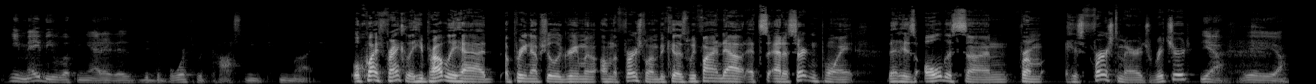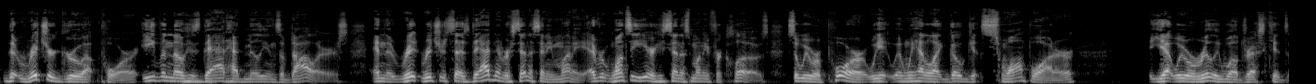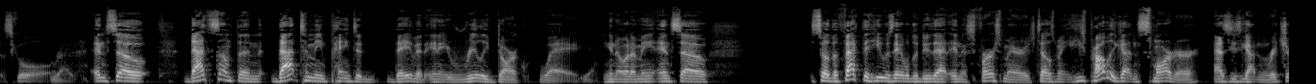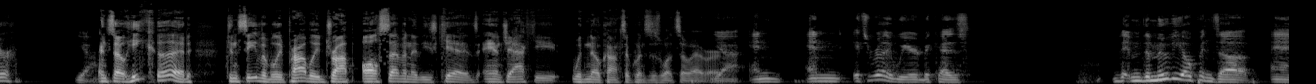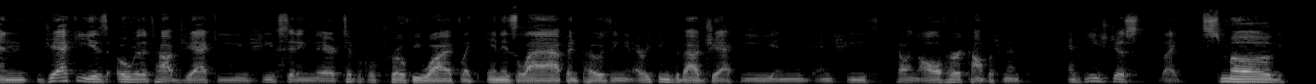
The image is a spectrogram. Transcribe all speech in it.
he may be looking at it as the divorce would cost me too much. Well, quite frankly, he probably had a prenuptial agreement on the first one because we find out at, at a certain point that his oldest son from his first marriage, Richard, Yeah, yeah, yeah. that Richard grew up poor, even though his dad had millions of dollars. And that Ri- Richard says, Dad never sent us any money. Every once a year, he sent us money for clothes. So we were poor. We and we had to like go get swamp water. Yet we were really well dressed kids at school. Right. And so that's something that to me painted David in a really dark way. Yeah. You know what I mean? And so so the fact that he was able to do that in his first marriage tells me he's probably gotten smarter as he's gotten richer. Yeah. And so he could conceivably probably drop all seven of these kids and Jackie with no consequences whatsoever. Yeah, and and it's really weird because the the movie opens up and Jackie is over the top Jackie and she's sitting there, typical trophy wife, like in his lap and posing, and everything's about Jackie and and she's telling all of her accomplishments, and he's just like smug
